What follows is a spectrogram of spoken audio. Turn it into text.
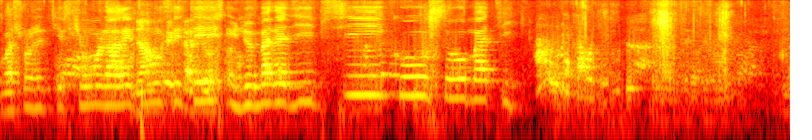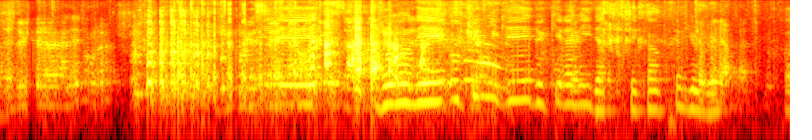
On va changer de question. La réponse était une maladie psychosomatique. Ah oui, d'accord, ok. Je n'en ai aucune idée de quelle année il date. C'est un très vieux jeu. Ça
